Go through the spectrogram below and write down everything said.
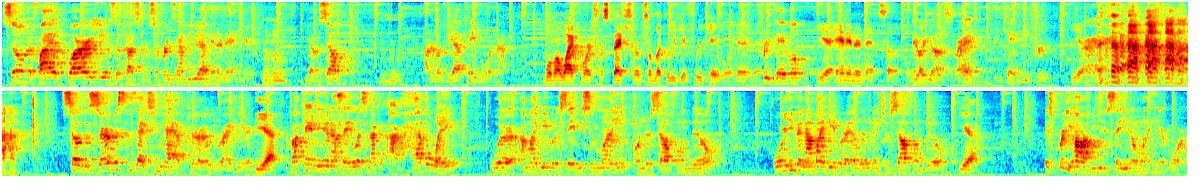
So if I acquire you as a customer, so for example, you have internet here, Mm-hmm. you have a cell phone. I don't know if you have cable or not. Well, my wife works for Spectrum, so luckily we get free cable and internet. Free cable. Yeah, and internet. So There we go. Right? It can't be free. Yeah. Alright? so the services that you have currently right here. Yeah. If I came to you and I say, listen, I, I have a way where I might be able to save you some money on your cell phone bill, or even I might be able to eliminate your cell phone bill. Yeah. It's pretty hard for you to say you don't want to hear more,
